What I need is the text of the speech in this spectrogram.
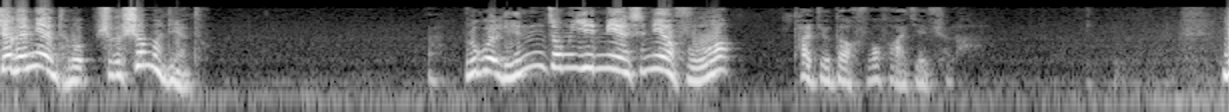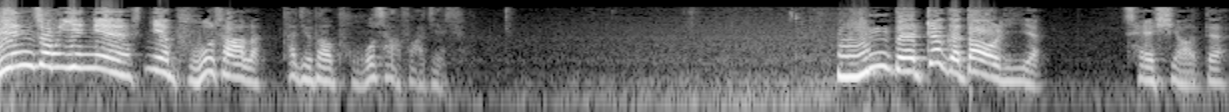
这个念头是个什么念头？啊，如果临终一念是念佛，他就到佛法界去了；临终一念念菩萨了，他就到菩萨法界去了。明白这个道理呀，才晓得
